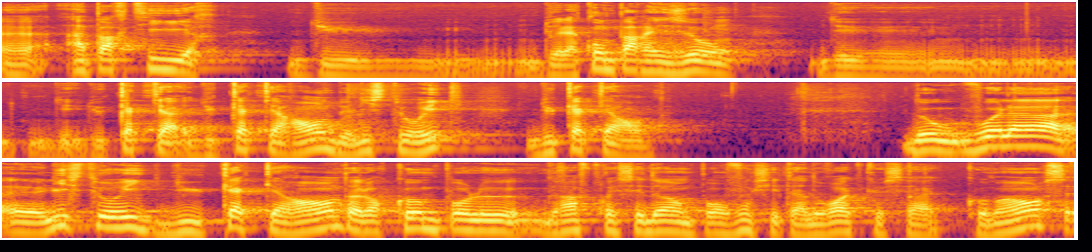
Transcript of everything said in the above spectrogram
à partir de la comparaison du CAC 40, de l'historique du CAC 40. Donc voilà l'historique du CAC 40. Alors comme pour le graphe précédent, pour vous c'est à droite que ça commence.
